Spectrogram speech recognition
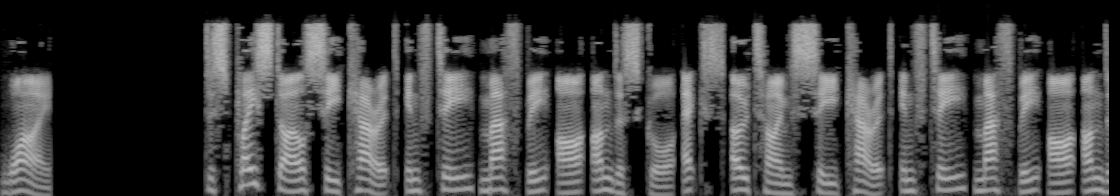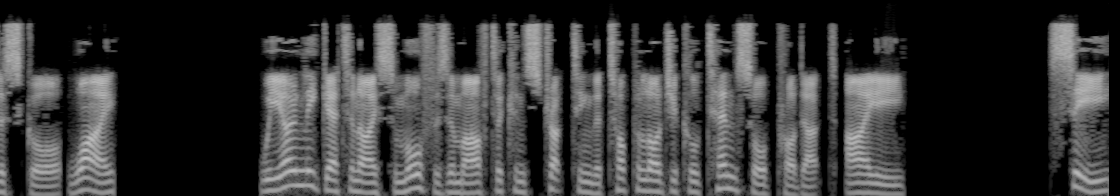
y Display style c caret inf t math b r underscore x o times c caret inf t math b r underscore y. We only get an isomorphism after constructing the topological tensor product, i.e., c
